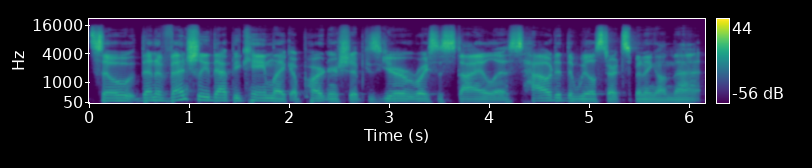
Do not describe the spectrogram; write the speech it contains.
So then eventually that became like a partnership because you're Royce's stylist. How did the wheel start spinning on that?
